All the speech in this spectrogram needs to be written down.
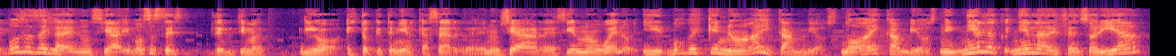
vos haces la denuncia y vos haces de última digo, esto que tenías que hacer, de denunciar, de decir no, bueno, y vos ves que no hay cambios, no hay cambios, ni, ni, en, la, ni en la defensoría,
